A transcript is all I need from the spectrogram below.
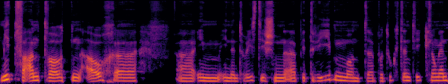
mitverantworten, auch äh, äh, im, in den touristischen äh, Betrieben und äh, Produktentwicklungen.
